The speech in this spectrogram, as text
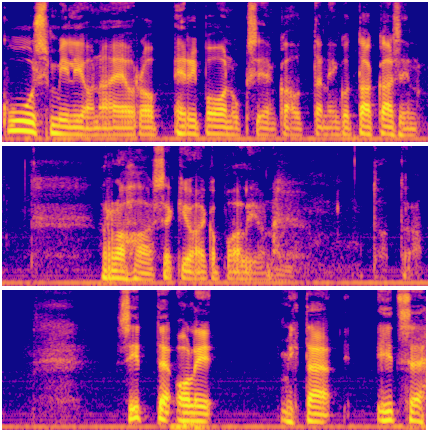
6 miljoonaa euroa eri bonuksien kautta niin kuin takaisin rahaa. Sekin on aika paljon. Tota. Sitten oli, mitä itse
